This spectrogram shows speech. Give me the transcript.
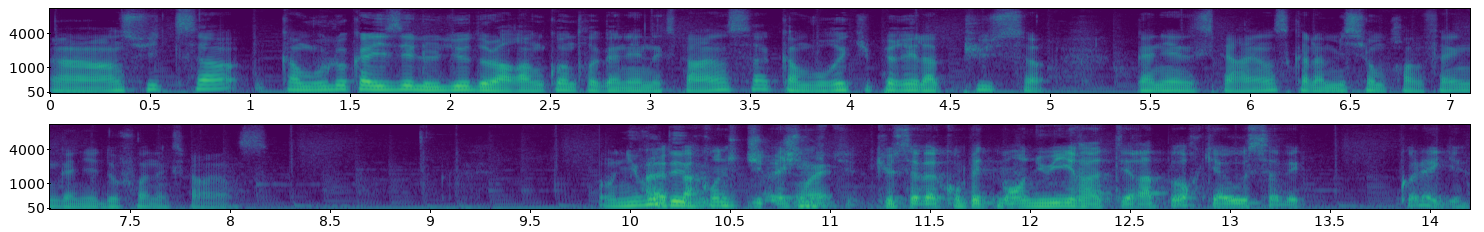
Euh, ensuite, quand vous localisez le lieu de la rencontre, gagnez une expérience. Quand vous récupérez la puce, gagnez une expérience. Quand la mission prend fin, gagnez deux fois une expérience. Au niveau Ouais, des... Par contre, j'imagine Ouais. que ça va complètement nuire à tes rapports, Chaos, avec tes collègues.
